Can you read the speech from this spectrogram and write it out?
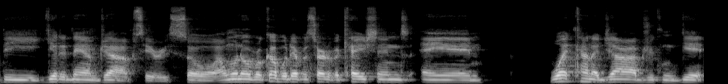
the Get a Damn Job series. So, I went over a couple different certifications and what kind of jobs you can get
